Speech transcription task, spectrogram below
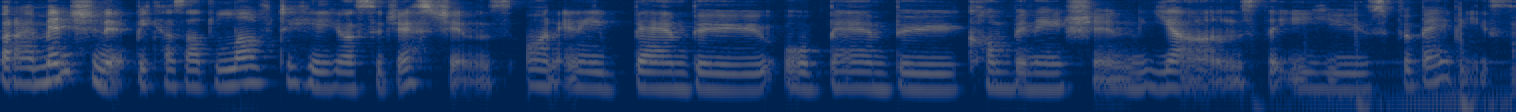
But I mention it because I'd love to hear your suggestions on any bamboo or bamboo combination yarns that you use for babies.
